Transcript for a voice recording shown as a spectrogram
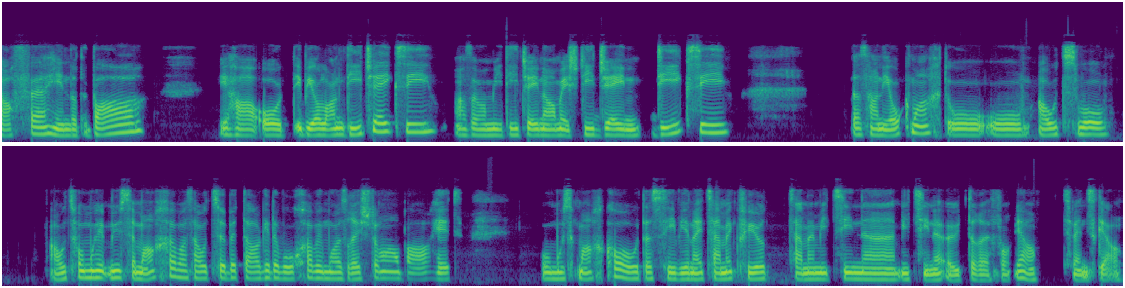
arbeiten hinter der Bar ich, auch, ich war auch lange DJ. Also mein DJ-Name war DJ D. Das habe ich auch gemacht. Und, und alles, was, alles, was man machen musste, was auch sieben Tage in der Woche, wenn man ein Restaurant, Bar hat, wo muss gemacht haben. Das haben wir zusammengeführt, zusammen mit seinen, mit seinen Eltern vor ja, 20 Jahren.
